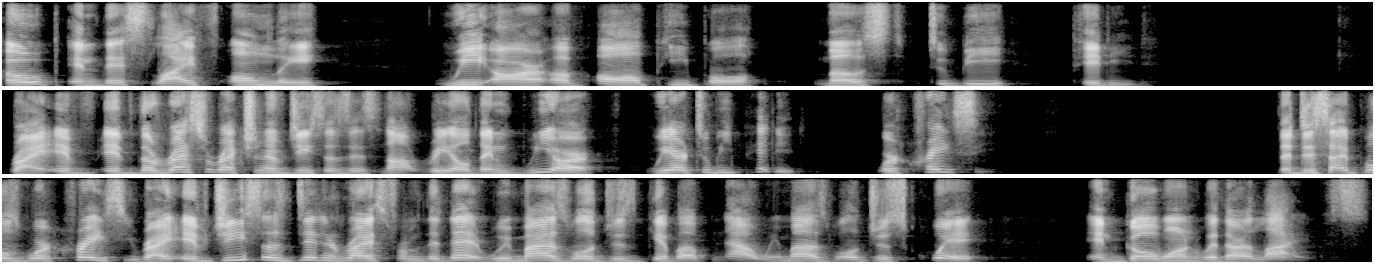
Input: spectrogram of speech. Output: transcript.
hope in this life only, we are of all people most to be pitied. Right? If, if the resurrection of Jesus is not real, then we are, we are to be pitied. We're crazy. The disciples were crazy, right? If Jesus didn't rise from the dead, we might as well just give up now. We might as well just quit and go on with our lives.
